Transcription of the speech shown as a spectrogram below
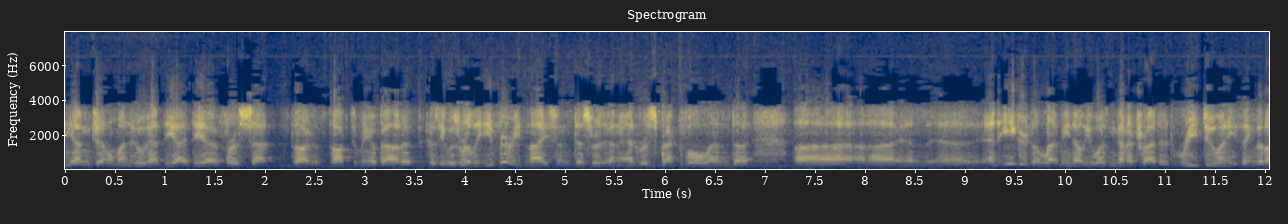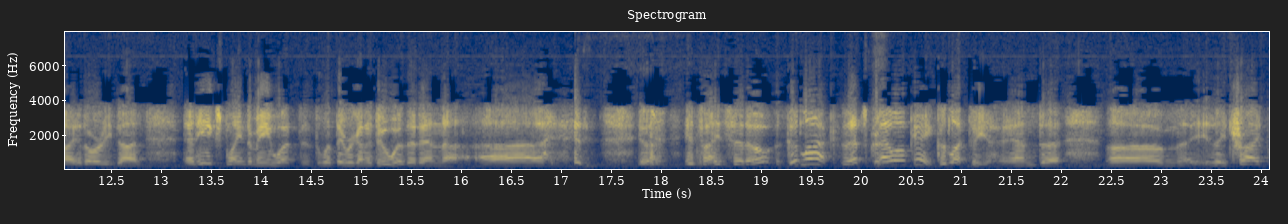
the young gentleman who had the idea first sat talk, talked to me about it, because he was really very nice and dis- and, and respectful and uh, uh, and uh, and eager to let me know he wasn't going to try to redo anything that I had already done. And he explained to me what what they were going to do with it, and uh, it's I said, "Oh, good luck. That's oh, okay. Good luck to you." And uh, um, they tried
